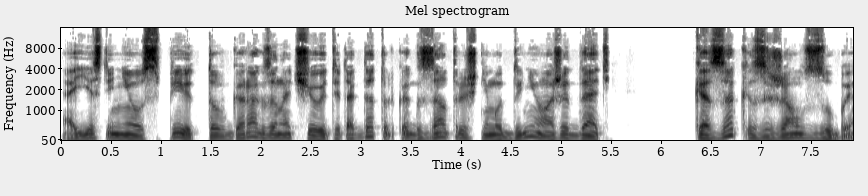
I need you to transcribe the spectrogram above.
«А если не успеют, то в горах заночуют, и тогда только к завтрашнему дню ожидать». Казак сжал зубы.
